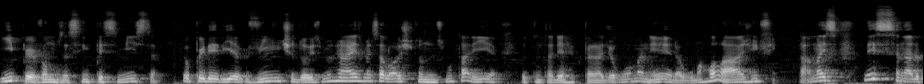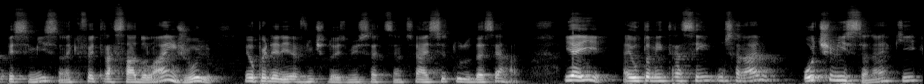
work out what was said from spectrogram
hiper, vamos dizer assim, pessimista, eu perderia 22 mil reais, mas é lógico que eu não desmontaria, eu tentaria recuperar de alguma maneira, alguma rolagem, enfim. Tá? Mas nesse cenário pessimista, né, que foi traçado lá em julho, eu perderia 22.700 reais se tudo desse errado. E aí, eu também tracei um cenário otimista, né? que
